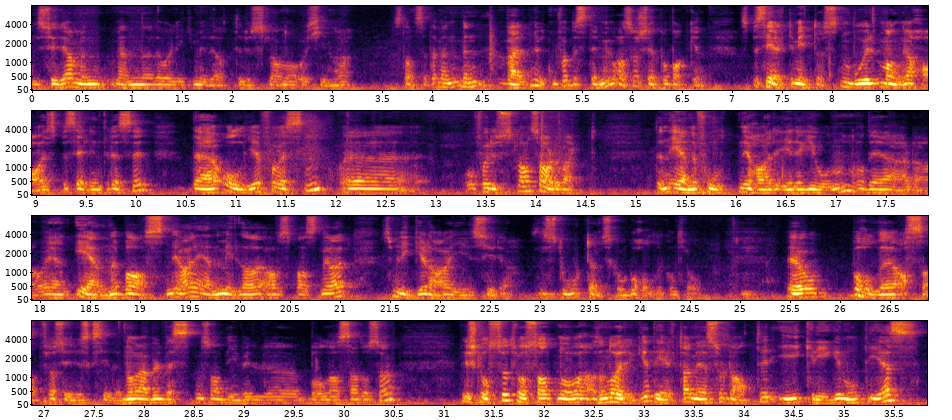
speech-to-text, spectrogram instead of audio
i Syria, men, men det var like mye det at Russland og, Kina stanset det. Men, men, verden utenfor bestemmer jo hva som skjer på bakken. Spesielt i Midtøsten, hvor mange har spesielle interesser. Det er olje for Vesten. Eh, og for Russland så har det vært den ene foten de har i regionen, og det er da den ene basen de har, den ene middelhavsbasen de har, som ligger da i Syria. Et stort ønske om å beholde kontroll. Eh, og beholde Assad fra syrisk side. Nå er vel Vesten sånn at vi vil eh, beholde Assad også. Vi slåss jo tross alt nå altså Norge deltar med soldater i krigen mot IS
